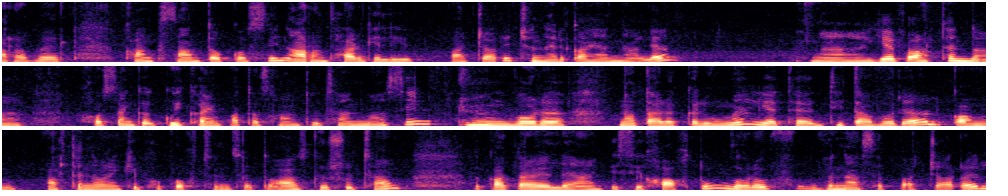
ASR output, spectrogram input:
առավել քան 20%-ին առանց հարգելի պատճառի չներկայանալը եւ արդեն խոսենք գույքային պատասխանատվության մասին, որը նոտարը կրում է, եթե դիտավորյալ կամ արդեն օրենքի փոփոխությունից հետո անզգշությամբ կատարել է այնպիսի խախտում, որով վնաս է պատճառել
